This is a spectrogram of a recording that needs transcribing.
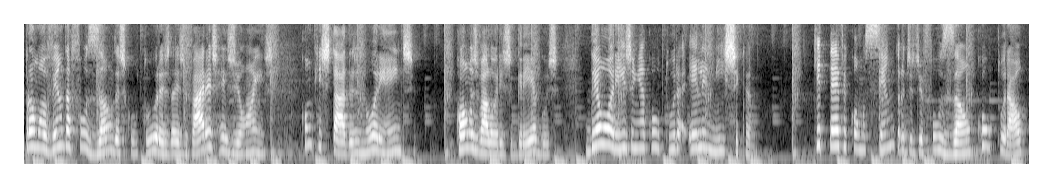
promovendo a fusão das culturas das várias regiões conquistadas no Oriente com os valores gregos, deu origem à cultura helenística, que teve como centro de difusão cultural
